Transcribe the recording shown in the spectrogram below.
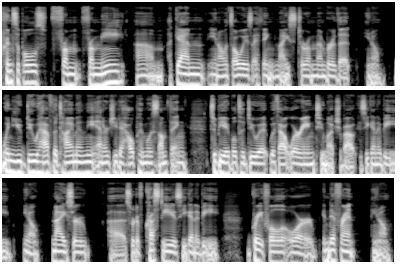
principles from from me. Um, again, you know, it's always I think nice to remember that you know when you do have the time and the energy to help him with something, to be able to do it without worrying too much about is he going to be you know nice or uh, sort of crusty? Is he going to be grateful or indifferent? You know,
